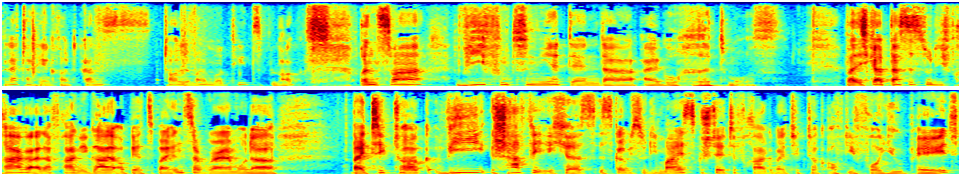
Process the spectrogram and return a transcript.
blätter hier gerade ganz toll in meinem Notizblock. Und zwar, wie funktioniert denn der Algorithmus? Weil ich glaube, das ist so die Frage aller Fragen, egal ob jetzt bei Instagram oder bei TikTok, wie schaffe ich es, ist, glaube ich, so die meistgestellte Frage bei TikTok auf die For You-Page.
